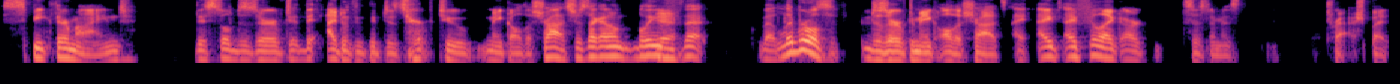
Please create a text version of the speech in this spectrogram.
speak their mind. They still deserve to. They, I don't think they deserve to make all the shots. Just like I don't believe Yeah. that that liberals deserve to make all the shots. I, I I feel like our system is trash, but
